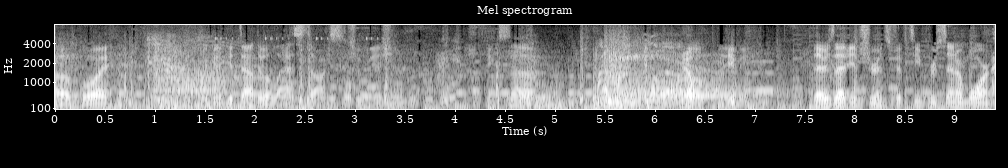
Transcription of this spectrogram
Oh boy. We're going to get down to a last stock situation? I think so. Oh, maybe. There's that insurance, 15% or more.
